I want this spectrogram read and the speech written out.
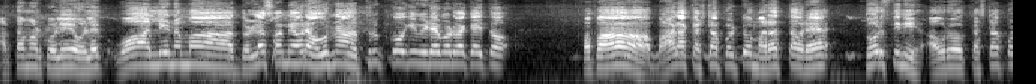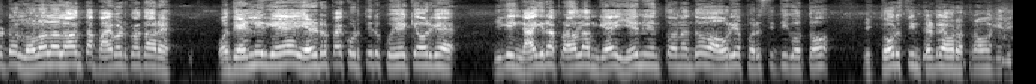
ಅರ್ಥ ಮಾಡ್ಕೊಳ್ಳಿ, ಒಳ್ಳೆ ಓ, ಅಲ್ಲಿ ನಮ್ಮ ದೊಳ್ಳಸ್ವಾಮಿ ಅವ್ರೆ ಅವ್ರನ್ನ ಹತ್ರಕ್ಕೆ ಹೋಗಿ ವಿಡಿಯೋ ಮಾಡ್ಬೇಕಾಯ್ತು. ಪಾಪ ಬಹಳ ಕಷ್ಟಪಟ್ಟು ಮರತ್ತವ್ರೆ. ತೋರಿಸ್ತೀನಿ. ಅವರು ಕಷ್ಟಪಟ್ಟು ಲೊಲೊಲೊಲ ಅಂತ ಬಾಯ್ ಬಡ್ಕೋತಾವ್ರೆ. ಒಂದ್ ಎಳ್ನೀರ್ಗೆ ಎರಡು ರೂಪಾಯಿ ಕೊಡ್ತೀರಿ ಕುಯ್ಯಕ್ಕೆ ಅವ್ರಿಗೆ. ಈಗ ಹಿಂಗಾಗಿರೋ ಪ್ರಾಬ್ಲಮ್ಗೆ ಏನು ಎಂತು ಅನ್ನೋದು ಅವ್ರಿಗೆ ಪರಿಸ್ಥಿತಿ ಗೊತ್ತು. ಈಗ ತೋರಿಸ್ತೀನಿ ತಡ್ರಿ ಅವ್ರ ಹತ್ರ ಹೋಗಿದಿ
